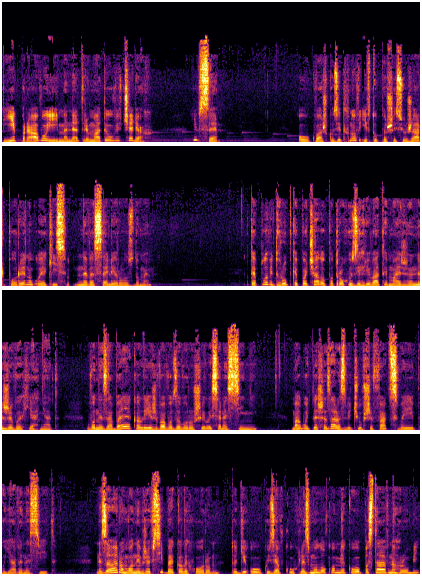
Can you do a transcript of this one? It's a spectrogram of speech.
її право і мене тримати у вівчарях. І все. Оук важко зітхнув і, втупившись у жар, поринув у якісь невеселі роздуми. Тепло від грубки почало потроху зігрівати майже неживих ягнят. Вони забеякали і жваво заворушилися на стіні, мабуть, лише зараз відчувши факт своєї появи на світ. Незабаром вони вже всі бекали хором. Тоді Оук узяв кухля з молоком, якого поставив на грубі,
